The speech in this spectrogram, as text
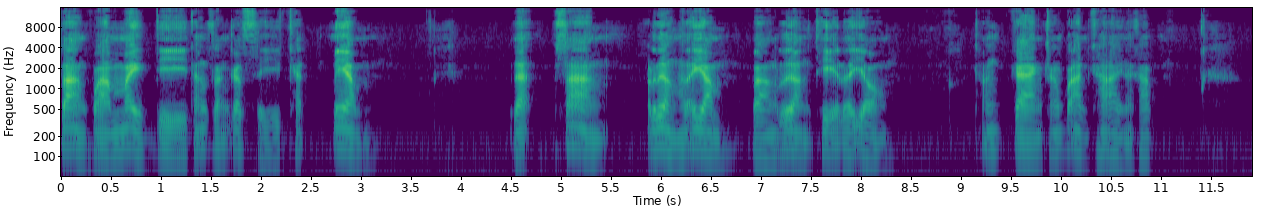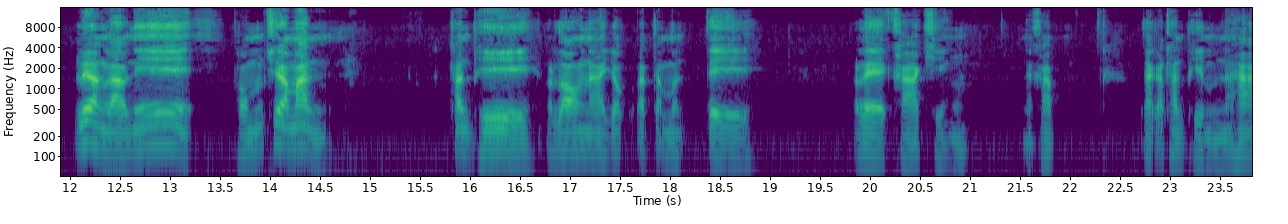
สร้างความไม่ดีทั้งสังกะสีแคดเมียม และสร้างเรื่องระยำบางเรื่องที่ระยอง ทั้งแกงทั้งบ้านค่ายนะครับ เรื่องเหล่านี้ผมเชื่อมั่น ท่านพีรองนายกรัฐมนตรีเลขาขิงนะครับ และก็ท่านพิมพ์นะฮะ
